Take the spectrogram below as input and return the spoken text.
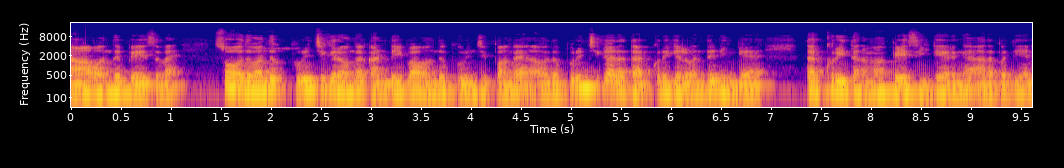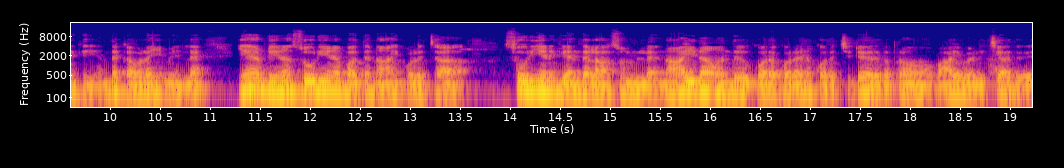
நான் வந்து பேசுவேன். ஸோ அது வந்து புரிஞ்சிக்கிறவங்க கண்டிப்பாக வந்து புரிஞ்சுப்பாங்க. அதை புரிஞ்சிக்காத தற்குறிகள் வந்து நீங்கள் தற்குறித்தனமாக பேசிக்கிட்டே இருங்க. அதை பற்றி எனக்கு எந்த கவலையும் இல்லை. ஏன் அப்படின்னா சூரியனை பார்த்து நாய் குலைச்சா சூரியனுக்கு எந்த லாஸும் இல்லை. நாய் தான் வந்து குறை குறைன்னு குறைச்சிட்டு அதுக்கப்புறம் வாய் வலிச்சு அதுவே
